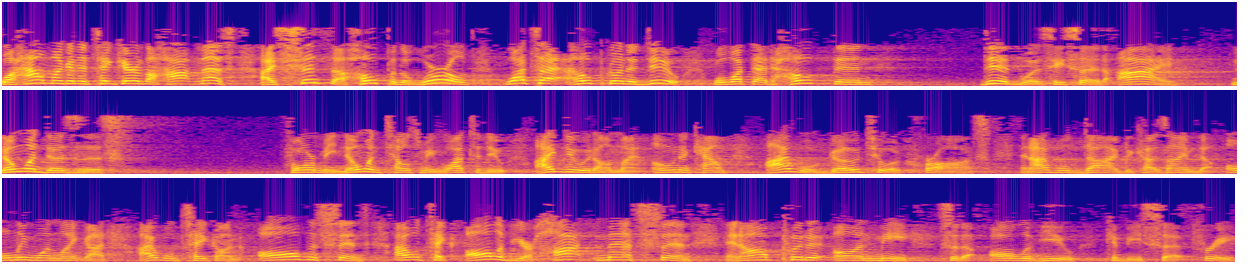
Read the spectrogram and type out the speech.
Well, how am I going to take care of the hot mess? I sent the hope of the world. What's that hope going to do? Well, what that hope then did was he said, I, no one does this for me. No one tells me what to do. I do it on my own account. I will go to a cross and I will die because I am the only one like God. I will take on all the sins. I will take all of your hot mess sin and I'll put it on me so that all of you can be set free.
